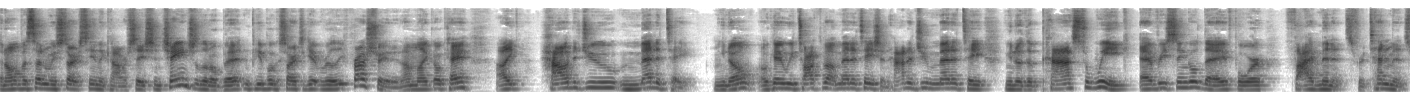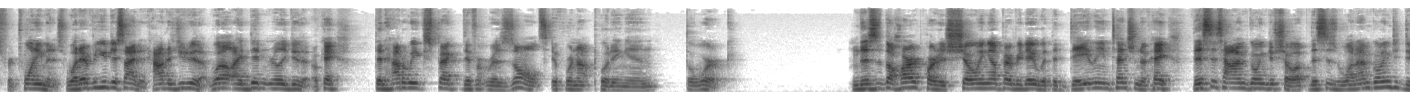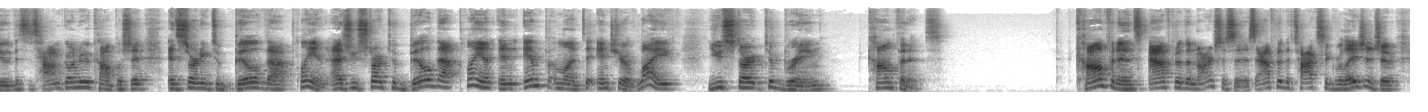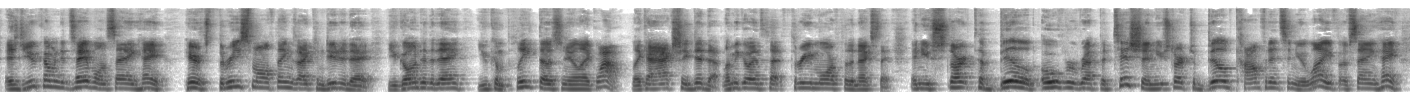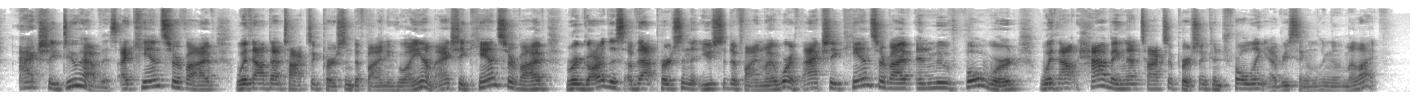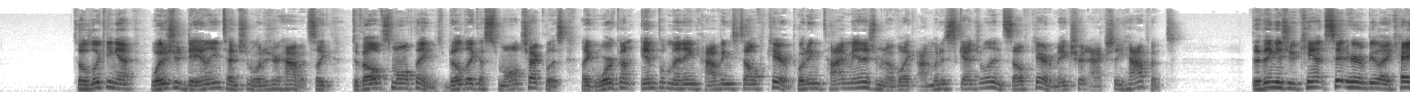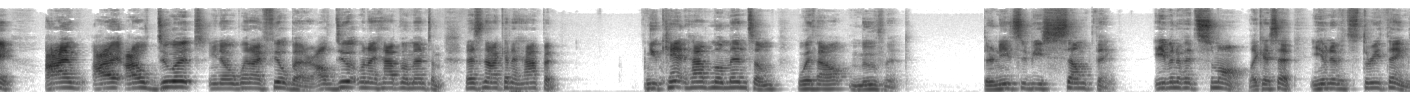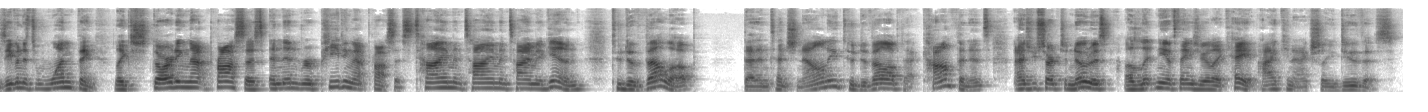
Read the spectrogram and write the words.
and all of a sudden we start seeing the conversation change a little bit and people start to get really frustrated. I'm like, okay, like, how did you meditate? You know, okay, we talked about meditation. How did you meditate, you know, the past week every single day for five minutes, for 10 minutes, for 20 minutes, whatever you decided? How did you do that? Well, I didn't really do that. Okay, then how do we expect different results if we're not putting in the work? This is the hard part is showing up every day with the daily intention of, hey, this is how I'm going to show up. This is what I'm going to do. This is how I'm going to accomplish it. And starting to build that plan. As you start to build that plan and implement it into your life, you start to bring confidence. Confidence after the narcissist, after the toxic relationship, is you coming to the table and saying, Hey, here's three small things I can do today. You go into the day, you complete those, and you're like, Wow, like I actually did that. Let me go and set three more for the next day. And you start to build over repetition, you start to build confidence in your life of saying, Hey, I actually do have this. I can survive without that toxic person defining who I am. I actually can survive regardless of that person that used to define my worth. I actually can survive and move forward without having that toxic person controlling every single thing in my life. So looking at what is your daily intention, what is your habits? Like develop small things, build like a small checklist, like work on implementing having self-care, putting time management of like I'm going to schedule in self-care to make sure it actually happens. The thing is you can't sit here and be like, "Hey, I I I'll do it, you know, when I feel better. I'll do it when I have momentum." That's not going to happen. You can't have momentum without movement. There needs to be something even if it's small like i said even if it's three things even if it's one thing like starting that process and then repeating that process time and time and time again to develop that intentionality to develop that confidence as you start to notice a litany of things you're like hey i can actually do this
